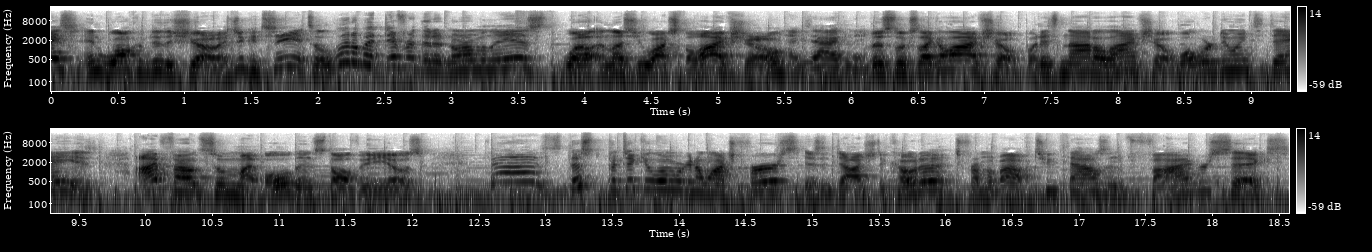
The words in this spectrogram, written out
guys, and welcome to the show. As you can see, it's a little bit different than it normally is. Well, unless you watch the live show. Exactly. This looks like a live show, but it's not a live show. What we're doing today is I found some of my old install videos. Uh, This particular one we're gonna watch first is a Dodge Dakota. It's from about 2005 or 6.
